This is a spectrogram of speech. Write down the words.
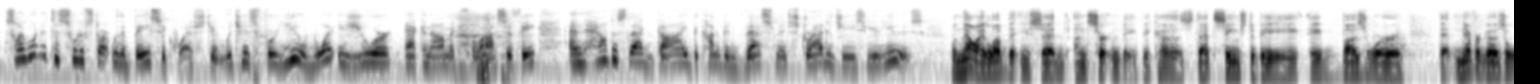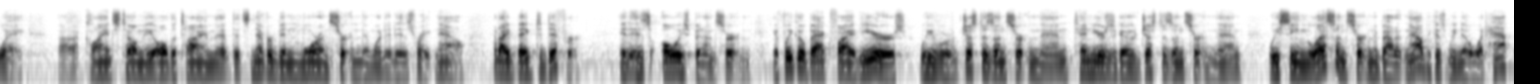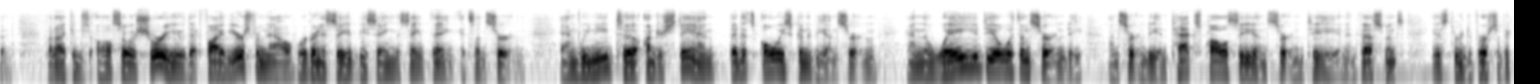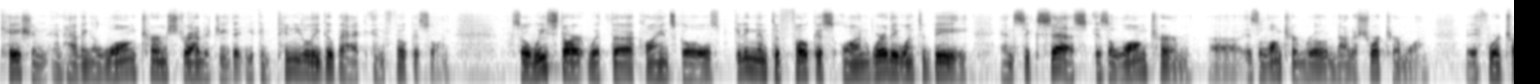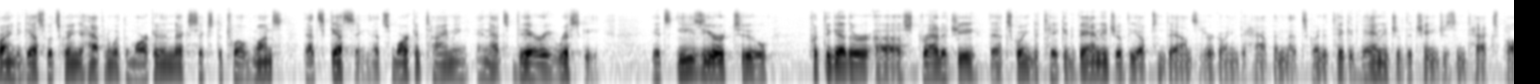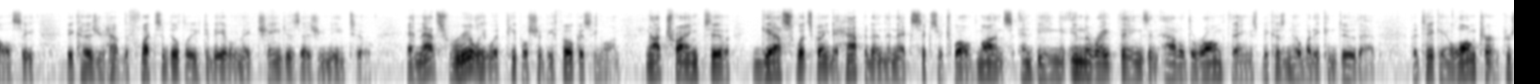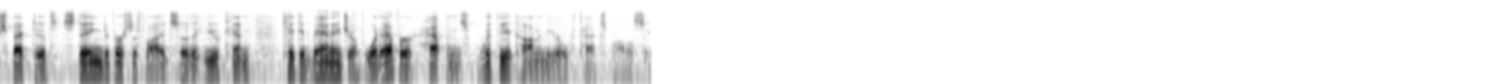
So I wanted to sort of start with a basic question, which is for you, what is your economic philosophy and how does that guide the kind of investment strategies you use? Well, now I love that you said uncertainty because that seems to be a buzzword that never goes away. Uh, clients tell me all the time that it's never been more uncertain than what it is right now, but I beg to differ. It has always been uncertain. If we go back five years, we were just as uncertain then, 10 years ago, just as uncertain then. We seem less uncertain about it now because we know what happened. But I can also assure you that five years from now, we're going to say, be saying the same thing. It's uncertain. And we need to understand that it's always going to be uncertain. And the way you deal with uncertainty, uncertainty in tax policy, uncertainty in investments, is through diversification and having a long-term strategy that you continually go back and focus on. So we start with clients' goals, getting them to focus on where they want to be, and success is a long-term uh, is a long-term road, not a short-term one. If we're trying to guess what's going to happen with the market in the next six to 12 months, that's guessing. That's market timing, and that's very risky. It's easier to put together a strategy that's going to take advantage of the ups and downs that are going to happen, that's going to take advantage of the changes in tax policy because you have the flexibility to be able to make changes as you need to. And that's really what people should be focusing on, not trying to guess what's going to happen in the next six or 12 months and being in the right things and out of the wrong things because nobody can do that. But taking a long-term perspective, staying diversified so that you can take advantage of whatever happens with the economy or with tax policy.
